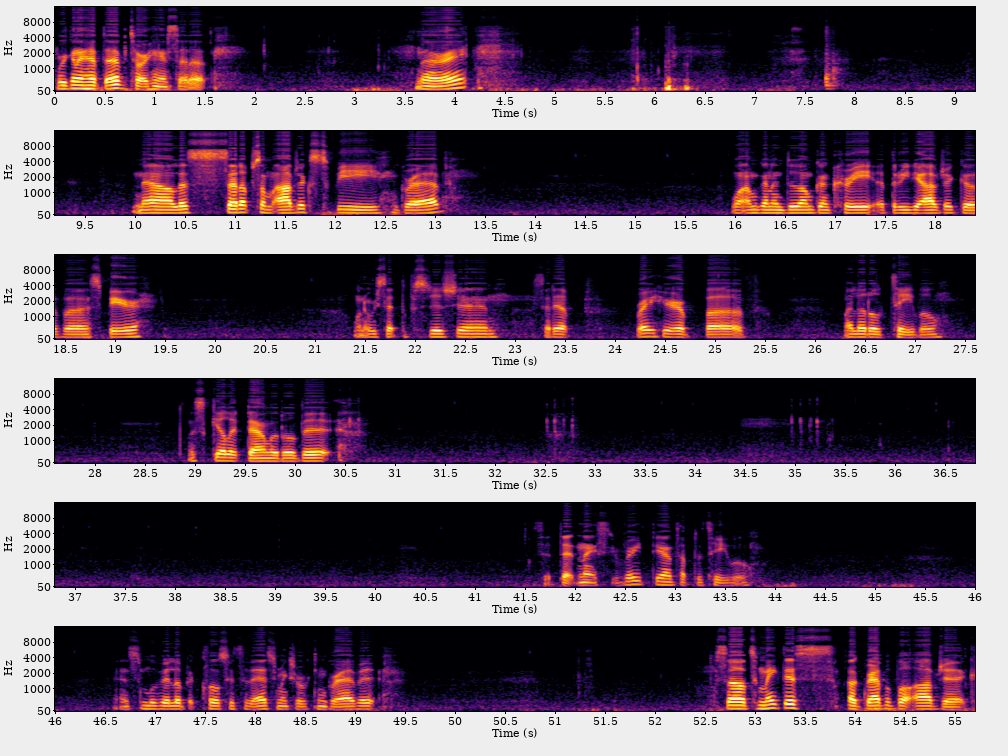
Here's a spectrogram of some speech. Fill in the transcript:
we're going to have the avatar hand set up. Alright. Now let's set up some objects to be grabbed. What I'm going to do, I'm going to create a 3D object of a sphere. I'm going to reset the position, set it up right here above my little table. Let's scale it down a little bit. Set that nicely right there on top of the table. And let's move it a little bit closer to the edge to make sure we can grab it. So to make this a grabbable object,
